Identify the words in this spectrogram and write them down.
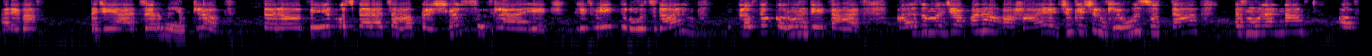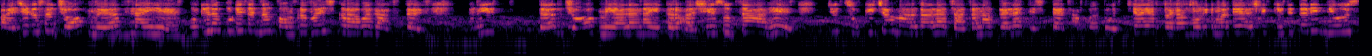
अरे वा. म्हणजे आज जर म्हटलं तर बेरोजगाराचा हा प्रश्नच सुटला आहे. म्हणजे तुम्ही एक रोजगार उपलब्ध करून देत आहात. आज म्हणजे आपण हाय एज्युकेशन घेऊन सुद्धा आज मुलांना पाहिजे तसा जॉब मिळत नाहीये. कुठे ना कुठे त्यांना कॉम्प्रोमाइज करावं लागतंय. आणि जर जॉब मिळाला नाही तर असे सुद्धा आहेत जे चुकीच्या मार्गाला जाताना आपल्याला दिसत आहेत आपण रोजच्या या घडामोडीमध्ये अशी कितीतरी न्यूज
